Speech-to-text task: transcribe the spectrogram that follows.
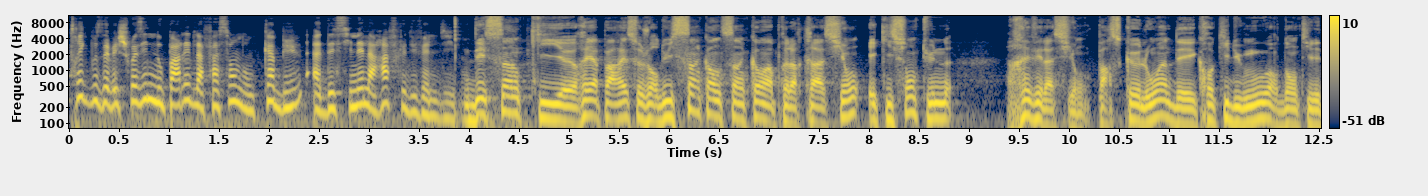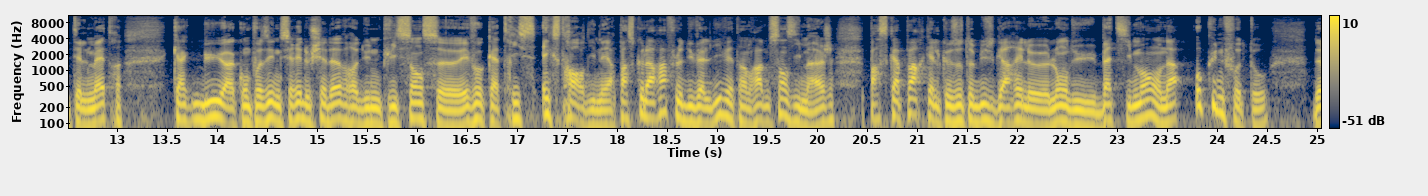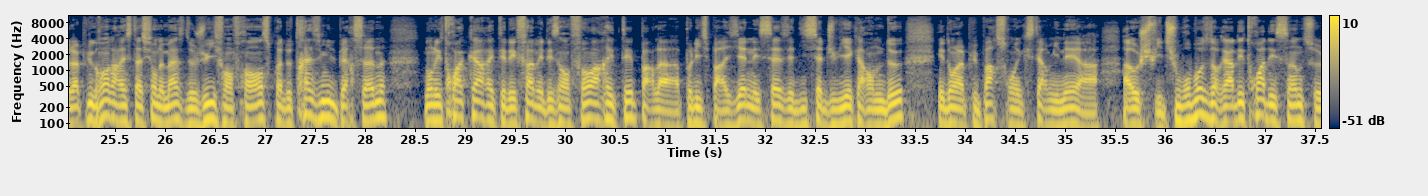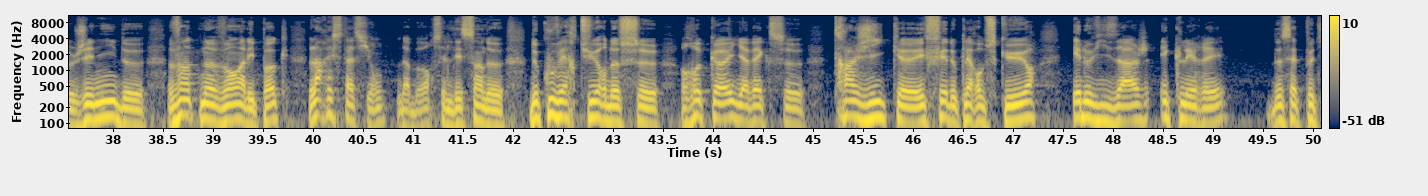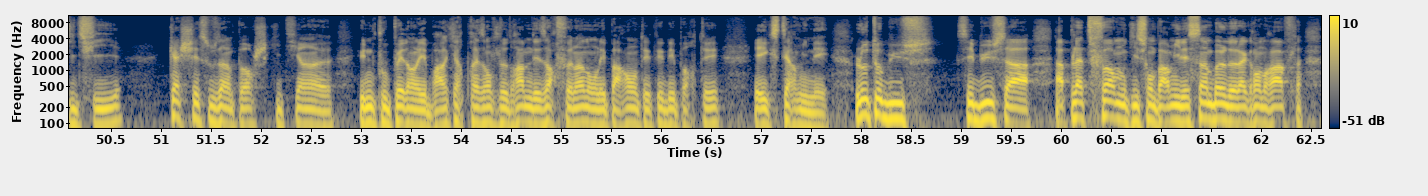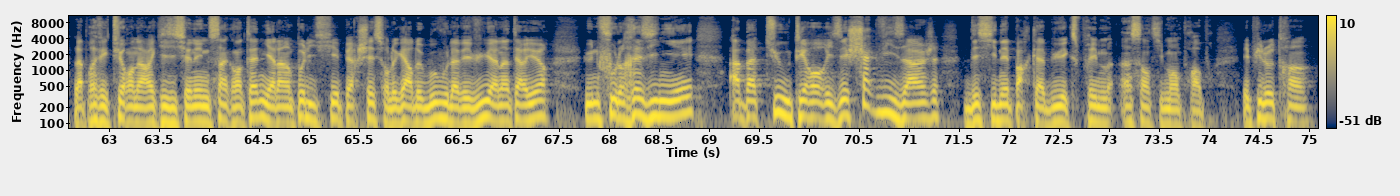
Patrick, vous avez choisi de nous parler de la façon dont Cabu a dessiné la rafle du Veldiv. Dessins qui euh, réapparaissent aujourd'hui 55 ans après leur création et qui sont une révélation. Parce que loin des croquis d'humour dont il était le maître, Cabu a composé une série de chefs-d'œuvre d'une puissance euh, évocatrice extraordinaire. Parce que la rafle du Veldiv est un drame sans image. Parce qu'à part quelques autobus garés le long du bâtiment, on n'a aucune photo de la plus grande arrestation de masse de juifs en France, près de 13 000 personnes, dont les trois quarts étaient des femmes et des enfants, arrêtés par la police parisienne les 16 et 17 juillet 42, et dont la plupart seront exterminés à, Auschwitz. Je vous propose de regarder trois dessins de ce génie de 29 ans à l'époque. L'arrestation, d'abord, c'est le dessin de, couverture de ce recueil avec ce tragique effet de clair-obscur et le visage éclairé de cette petite fille caché sous un porche qui tient euh, une poupée dans les bras, qui représente le drame des orphelins dont les parents ont été déportés et exterminés. L'autobus, ces bus à, plateforme qui sont parmi les symboles de la Grande Rafle. La préfecture en a réquisitionné une cinquantaine. Il y a là un policier perché sur le garde-boue, vous l'avez vu. à l'intérieur, une foule résignée, abattue ou terrorisée. Chaque visage dessiné par Cabu exprime un sentiment propre. Et puis le train,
